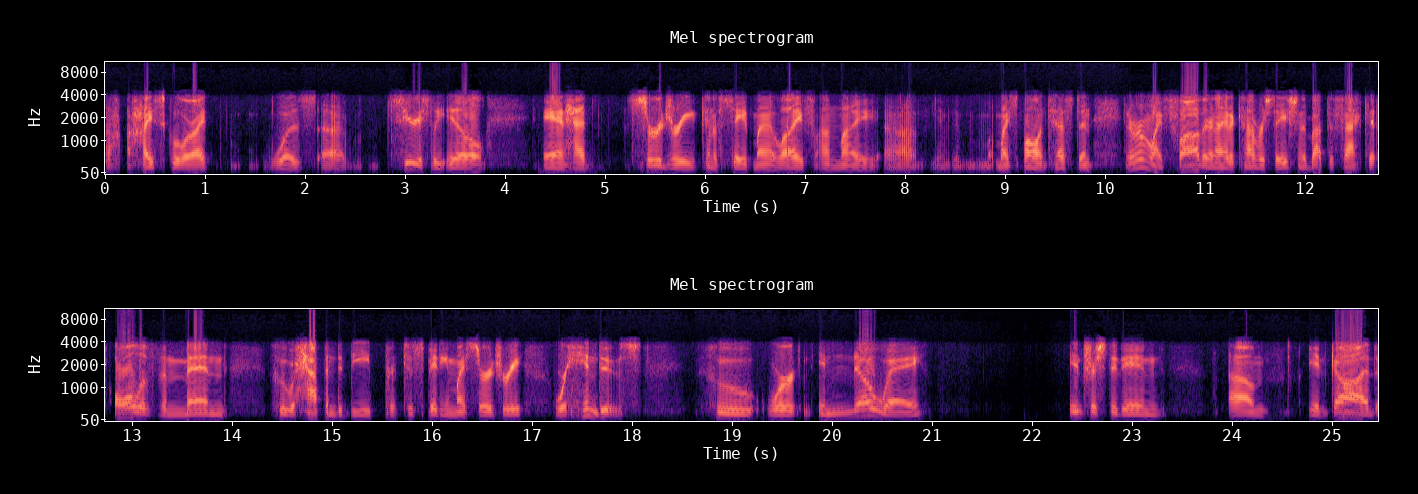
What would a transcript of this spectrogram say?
a high schooler, I was uh, seriously ill and had surgery kind of saved my life on my uh, my small intestine. And I remember my father and I had a conversation about the fact that all of the men who happened to be participating in my surgery were Hindus who were in no way interested in um, in God,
